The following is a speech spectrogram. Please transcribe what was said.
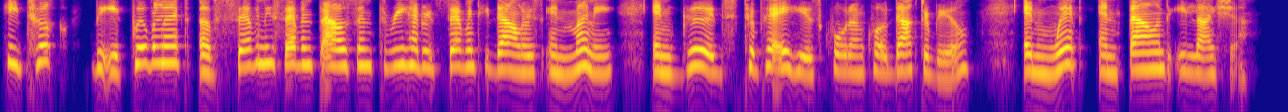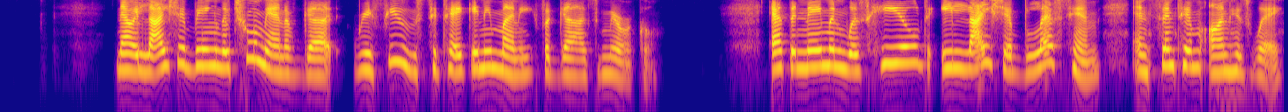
he took the equivalent of $77,370 in money and goods to pay his quote unquote doctor bill and went and found Elisha. Now, Elisha, being the true man of God, refused to take any money for God's miracle. After Naaman was healed, Elisha blessed him and sent him on his way.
